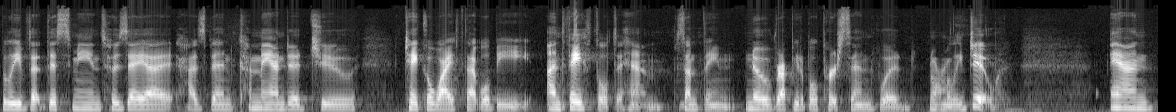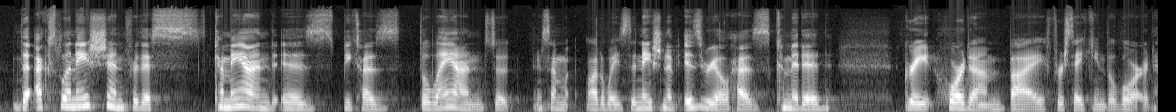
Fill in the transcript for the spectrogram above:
believe that this means Hosea has been commanded to take a wife that will be unfaithful to him, something no reputable person would normally do. And the explanation for this command is because the land, so in some a lot of ways, the nation of Israel has committed great whoredom by forsaking the Lord.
